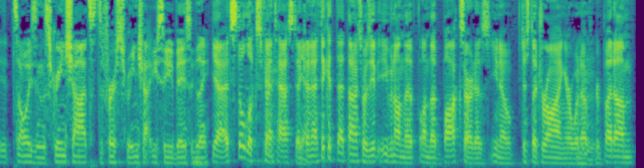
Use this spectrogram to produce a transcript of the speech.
it's always in the screenshots. It's the first screenshot you see, basically. Yeah, it still looks fantastic, Yeah. and I think it, that dinosaur is even on the on the box art as you know just a drawing or whatever. But um,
